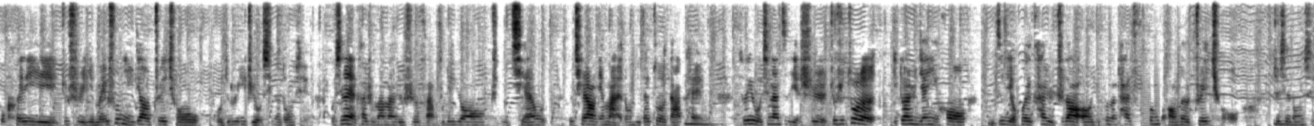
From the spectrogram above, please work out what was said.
我可以就是也没说你一定要追求我就是一直有新的东西，我现在也开始慢慢就是反复利用以前我就前两年买的东西在做搭配，所以我现在自己也是就是做了一段时间以后，你自己也会开始知道哦，你不能太疯狂的追求这些东西。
